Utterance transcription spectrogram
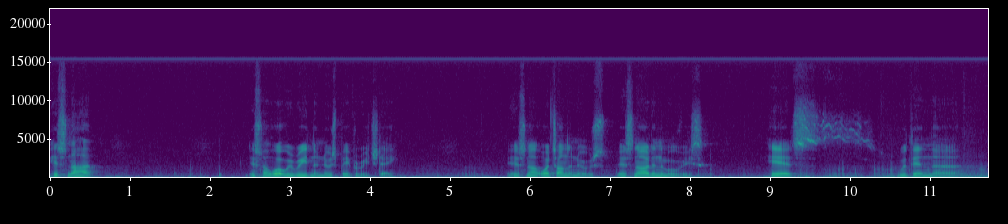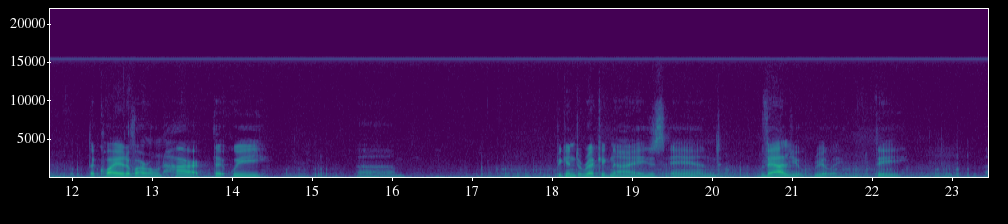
It's not, it's not what we read in the newspaper each day. It's not what's on the news. It's not in the movies. It's within the, the quiet of our own heart that we um, begin to recognize and value really the uh,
